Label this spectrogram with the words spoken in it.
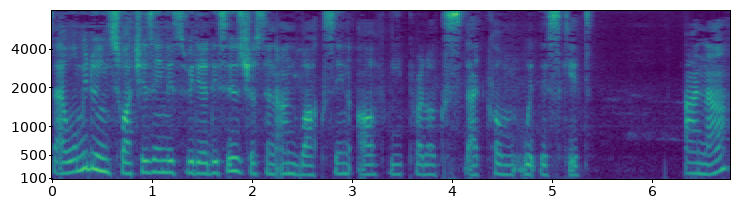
So I won't be doing swatches in this video. This is just an unboxing of the products that come with this kit. Anna.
